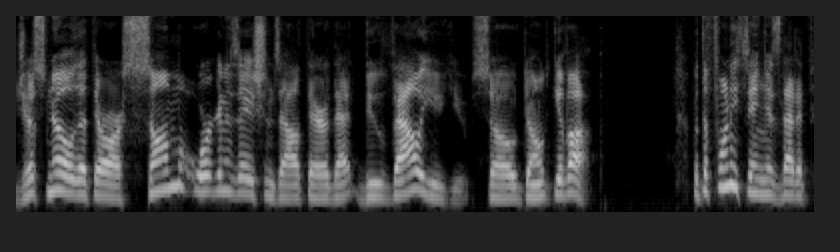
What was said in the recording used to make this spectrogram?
just know that there are some organizations out there that do value you, so don't give up. But the funny thing is that if,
